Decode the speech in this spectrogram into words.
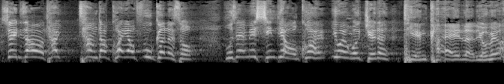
所以你知道，他唱到快要副歌的时候，我在那边心跳好快，因为我觉得天开了，有没有？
